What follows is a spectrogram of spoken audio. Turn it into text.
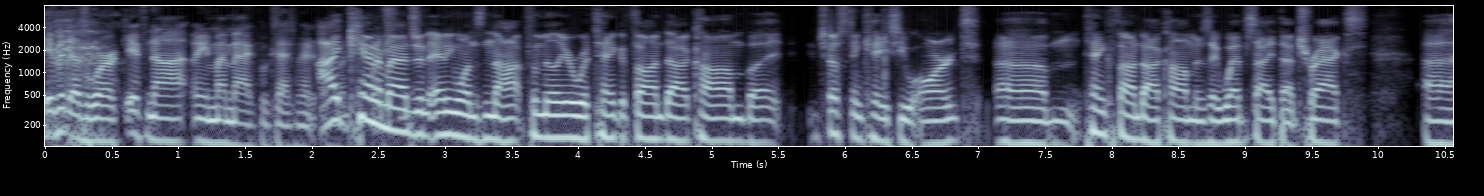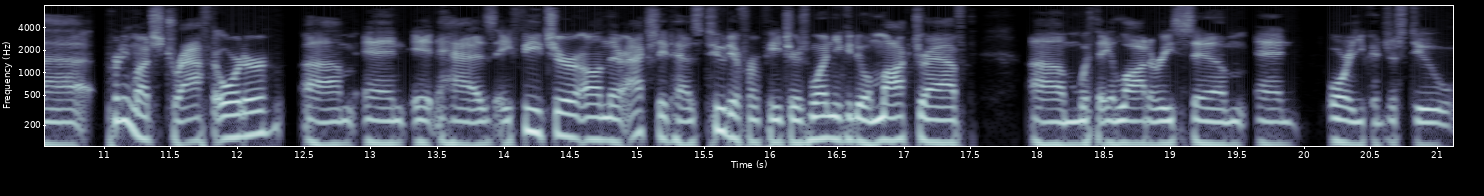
If it does work, if not, I mean my MacBook's asking me. I can't imagine anyone's not familiar with tankathon.com, but just in case you aren't, um, tankathon.com is a website that tracks uh, pretty much draft order, um, and it has a feature on there. Actually, it has two different features. One, you can do a mock draft um, with a lottery sim, and or you could just do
